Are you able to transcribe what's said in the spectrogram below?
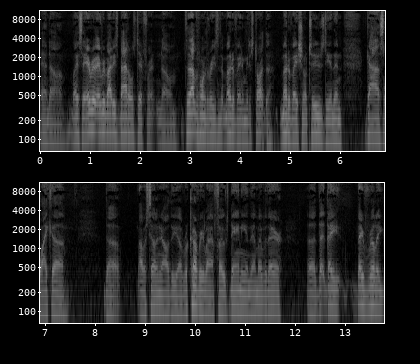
And uh, like I say, every, everybody's battle is different. And um, so that was one of the reasons that motivated me to start the motivational Tuesday. And then guys like uh, the I was telling y'all the uh, recovery lab folks, Danny and them over there, uh, they, they they've really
